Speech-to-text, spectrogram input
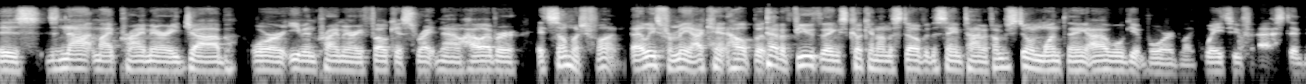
is, is not my primary job or even primary focus right now. However, it's so much fun. At least for me, I can't help but have a few things cooking on the stove at the same time. If I'm just doing one thing, I will get bored like way too fast. And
